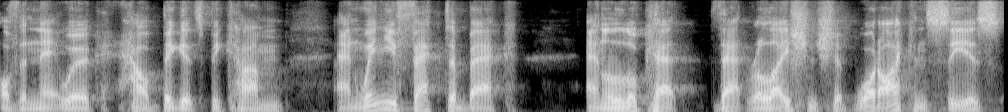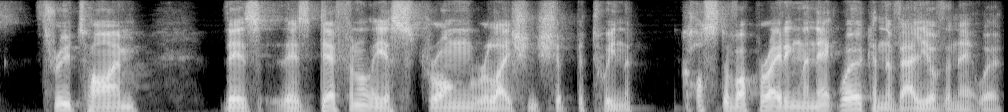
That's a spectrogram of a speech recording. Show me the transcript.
of the network, how big it's become, and when you factor back and look at that relationship, what I can see is through time, there's there's definitely a strong relationship between the cost of operating the network and the value of the network,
